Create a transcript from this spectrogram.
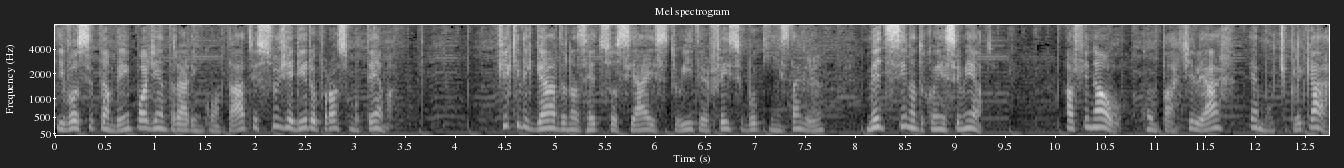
e você também pode entrar em contato e sugerir o próximo tema. Fique ligado nas redes sociais, Twitter, Facebook e Instagram, Medicina do Conhecimento. Afinal, compartilhar é multiplicar.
